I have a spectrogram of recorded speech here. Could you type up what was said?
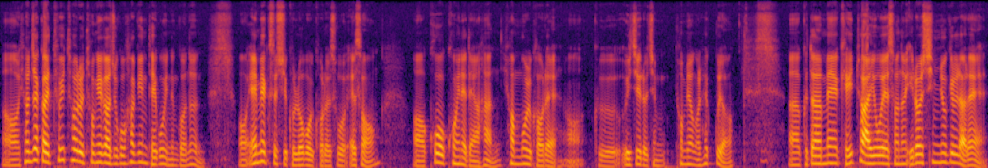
어, 현재까지 트위터를 통해 가지고 확인되고 있는 거는 어, MXC 글로벌 거래소에서 어, 코어 코인에 대한 현물 거래 어, 그 의지를 지금 표명을 했고요. 아, 그 다음에 Gate.io에서는 1월 16일 날에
